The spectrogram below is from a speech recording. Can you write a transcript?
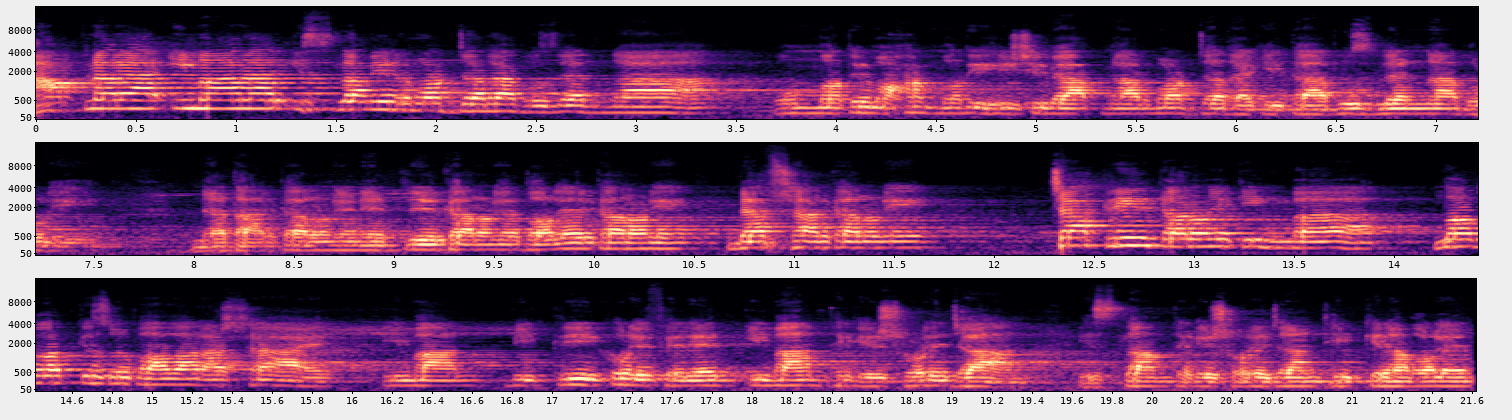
আপনারা ইমান আর ইসলামের মর্যাদা বুঝলেন না। উম্মতে মোহাম্মদী হিসেবে আপনার মর্যাদা কি তা বুঝলেন না বলে? নেতার কারণে, নেত্রীর কারণে, দলের কারণে, ব্যবসার কারণে, চাকরির কারণে কিংবা নগদ কিছু পাওয়ার আশায় ইমান বিক্রি করে ফেলেন ইমান থেকে সরে যান, ইসলাম থেকে সরে যান ঠিক কিনা বলেন?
